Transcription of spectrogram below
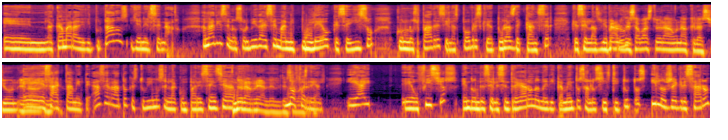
en la Cámara de Diputados y en el Senado. A nadie se nos olvida ese manipuleo que se hizo con los padres y las pobres criaturas de cáncer que se las llevaron. Pero el desabasto era una creación. Exactamente. Hace rato que estuvimos en la comparecencia. No era real el desabasto. No fue real. Y hay eh, oficios en donde se les entregaron los medicamentos a los institutos y los regresaron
